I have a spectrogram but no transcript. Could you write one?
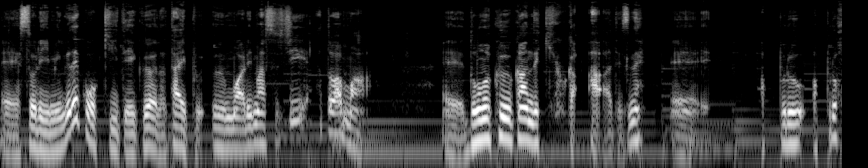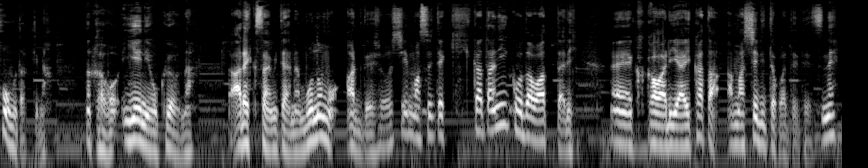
えー、ストリーミングでこう聴いていくようなタイプもありますし、あとはまあ、えー、どの空間で聴くかですね、えー、Apple、Apple Home だっけな。なんか家に置くような、アレクサみたいなものもあるでしょうし、まあ、そういった聞き方にこだわったり、えー、関わり合い方、まあ、シリとかでですね、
